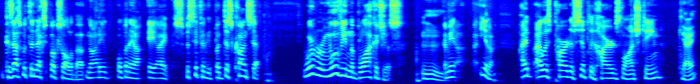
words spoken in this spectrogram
because that's what the next book's all about. Not open AI specifically, but this concept. We're removing the blockages. Mm. I mean, you know, I, I was part of Simply Hired's launch team. Okay.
